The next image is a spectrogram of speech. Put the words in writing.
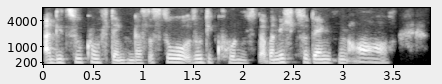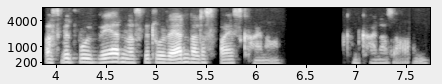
an die Zukunft denken. Das ist so, so die Kunst. Aber nicht zu denken, oh, was wird wohl werden, was wird wohl werden, weil das weiß keiner. Kann keiner sagen.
